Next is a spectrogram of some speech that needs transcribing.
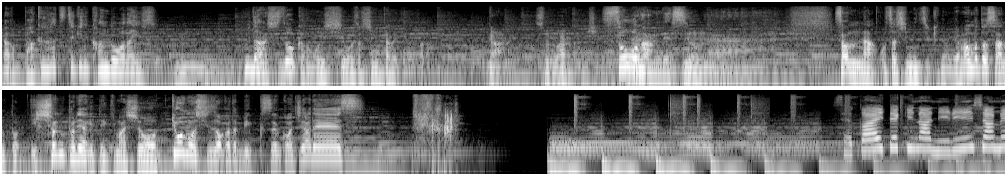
なんか爆発的に感動はないんですよ。うん。普段静岡の美味しいお刺身食べてるからあそれはあるかもしれないね、そうなんですよね、そんなお刺身好きの山本さんと一緒に取り上げていきましょう。今日の静岡トピックスこちらです。世界的な二輪車メ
